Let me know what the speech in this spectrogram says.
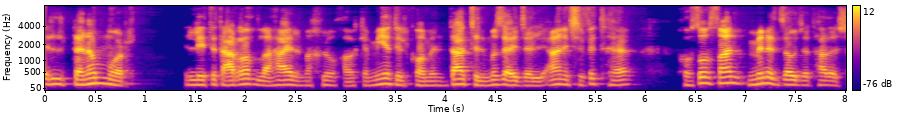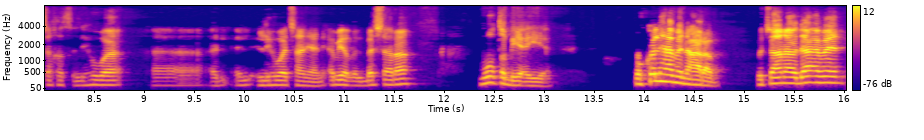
التنمر اللي تتعرض له هاي المخلوقة وكمية الكومنتات المزعجة اللي أنا شفتها خصوصا من تزوجت هذا الشخص اللي هو آه، اللي هو كان يعني أبيض البشرة مو طبيعية. وكلها من عرب. وكانوا دائما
